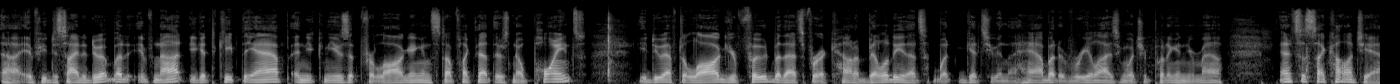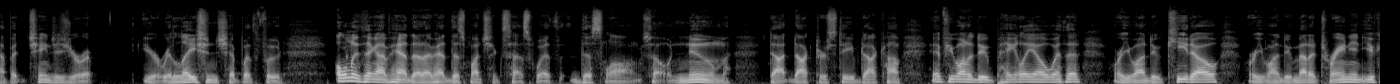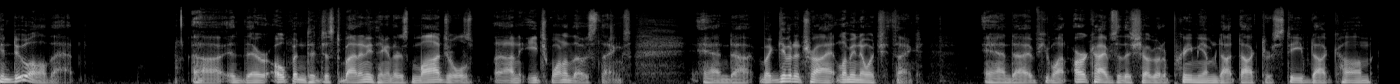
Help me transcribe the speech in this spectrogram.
Uh, if you decide to do it, but if not, you get to keep the app and you can use it for logging and stuff like that. There's no points. You do have to log your food, but that's for accountability. That's what gets you in the habit of realizing what you're putting in your mouth. And it's a psychology app. It changes your your relationship with food. Only thing I've had that I've had this much success with this long. So noom.drsteve.com. If you want to do paleo with it, or you want to do keto, or you want to do Mediterranean, you can do all that. Uh, they're open to just about anything, and there's modules on each one of those things. And uh, but give it a try. Let me know what you think. And uh, if you want archives of the show, go to premium.drsteve.com,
